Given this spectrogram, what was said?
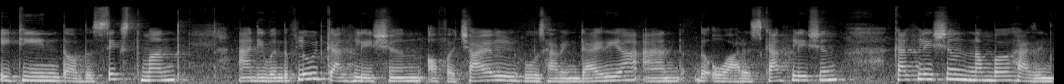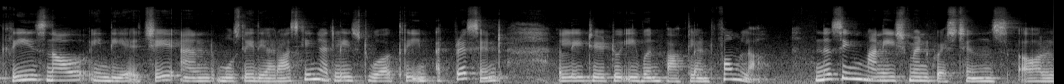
18th or the 6th month and even the fluid calculation of a child who's having diarrhea and the ORS calculation calculation number has increased now in DHA and mostly they are asking at least two or three at present related to even Parkland formula. Nursing management questions or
